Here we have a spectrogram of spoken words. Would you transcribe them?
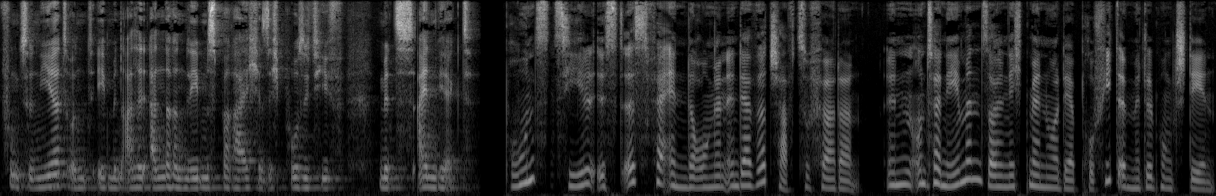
funktioniert und eben in alle anderen Lebensbereiche sich positiv mit einwirkt. Bruns Ziel ist es, Veränderungen in der Wirtschaft zu fördern. In Unternehmen soll nicht mehr nur der Profit im Mittelpunkt stehen.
